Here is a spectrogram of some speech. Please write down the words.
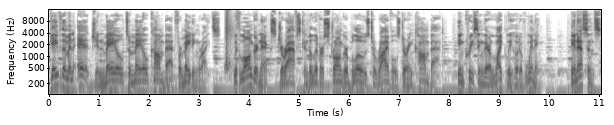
gave them an edge in male-to-male -male combat for mating rights. With longer necks, giraffes can deliver stronger blows to rivals during combat, increasing their likelihood of winning. In essence,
